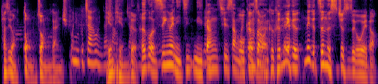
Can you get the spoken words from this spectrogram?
它是一种冻状的感觉。我你不在乎你在甜甜的和果子，是因为你今你刚去上完课，我刚上完课，可是那个 那个真的是就是这个味道。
